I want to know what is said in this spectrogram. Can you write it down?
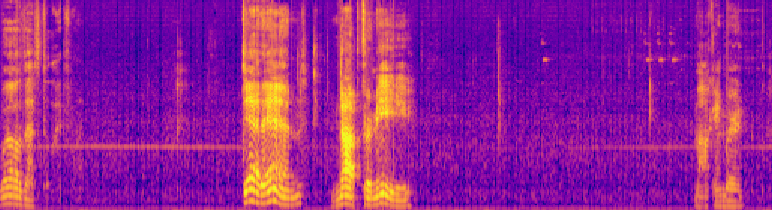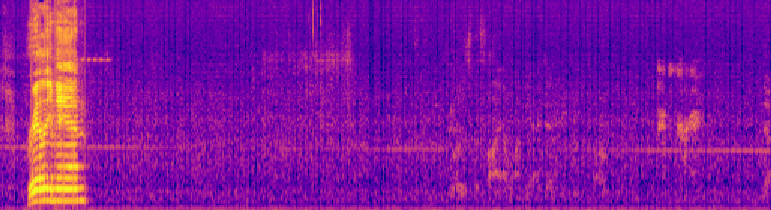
Well, that's delightful. Dead end? Not for me. Mockingbird. Really, man? Shut up about on the identity thief, Carl. No.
